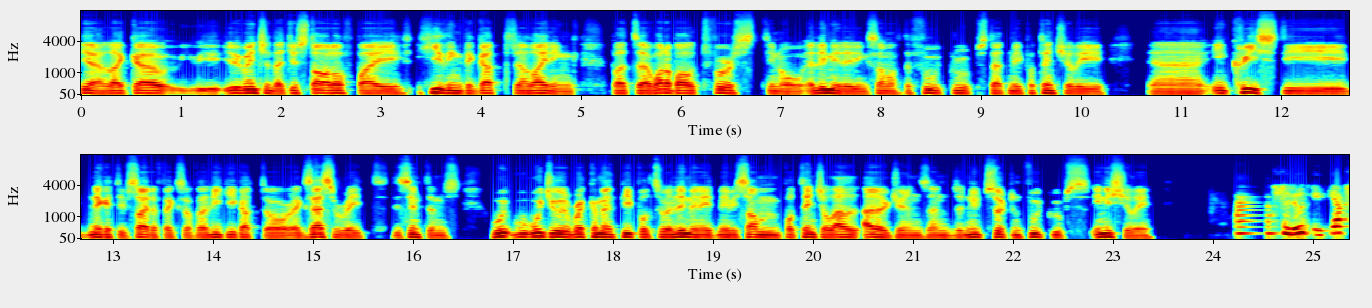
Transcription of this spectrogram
Yeah, like uh, you, you mentioned that you start off by healing the gut lining, but uh, what about first, you know, eliminating some of the food groups that may potentially uh, increase the negative side effects of a leaky gut or exacerbate the symptoms? W- would you recommend people to eliminate maybe some potential al- allergens and new certain food groups initially? Absolutely. GAPS,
